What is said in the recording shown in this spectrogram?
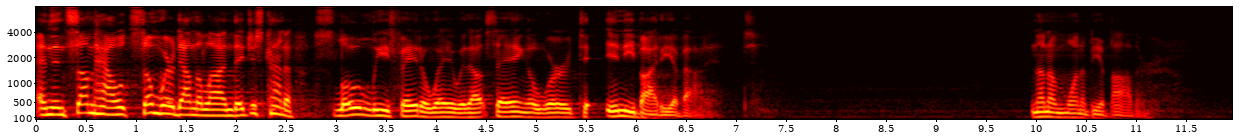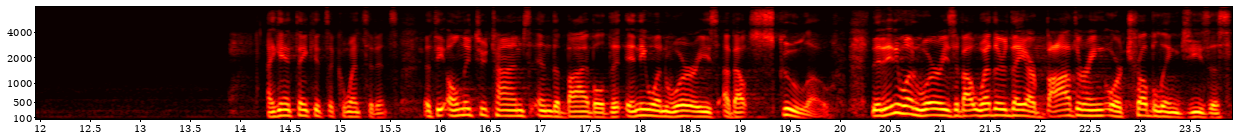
and then somehow, somewhere down the line, they just kind of slowly fade away without saying a word to anybody about it? None of them want to be a bother. I can't think it's a coincidence that the only two times in the Bible that anyone worries about skulo, that anyone worries about whether they are bothering or troubling Jesus,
